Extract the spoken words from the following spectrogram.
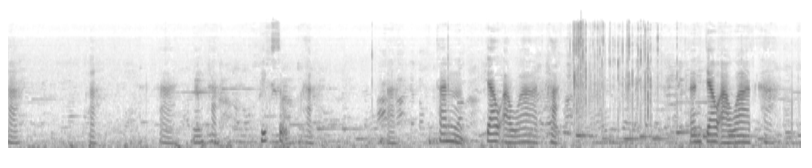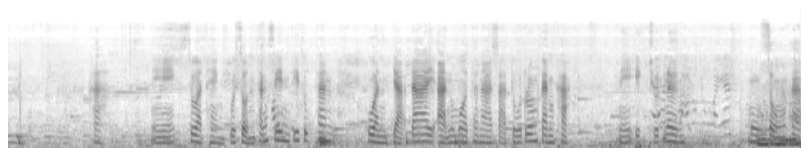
คะค่ะค่ะนี่ค่ะ ภิกษุค่ะอะท่านเจ้าอาวาสค่ะ ท่านเจ้าอาวาสค่ะค่ะ ส่วนแห่งกุศลทั้งสิ้นที่ทุกท่านควรจะได้อนุโมทนาสาธุร่วมกันค่ะ นี่อีกชุดหนึ่งหมู่สงฆ์ค่ะ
